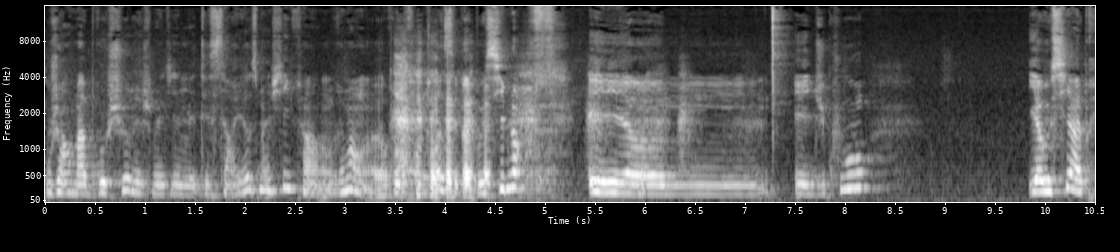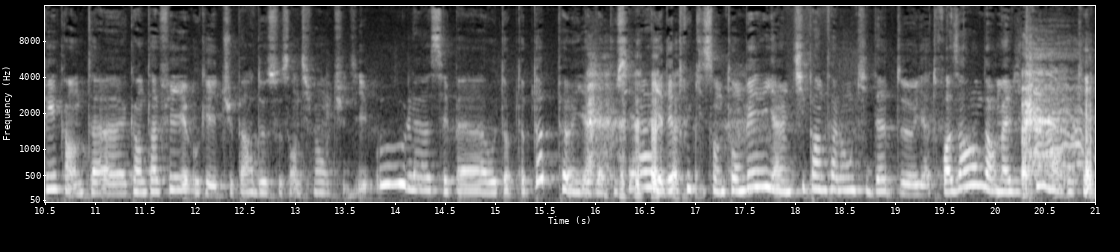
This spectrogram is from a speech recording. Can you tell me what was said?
ou, genre ma brochure et je me dis mais t'es sérieuse ma fille? Enfin vraiment, euh, reprends-toi, c'est pas possible. Et, et du coup, il y a aussi après, quand tu as, fait, ok, tu pars de ce sentiment où tu dis, ouh là, c'est pas au top, top, top, il y a de la poussière, il y a des trucs qui sont tombés, il y a un petit pantalon qui date d'il y a trois ans dans ma vitrine, ok.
